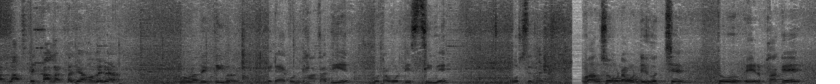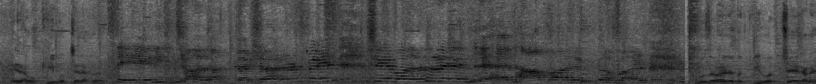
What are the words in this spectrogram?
আর লাস্টে কালারটা যা হবে না তোমরা দেখতেই পাবে। এটা এখন ঢাকা দিয়ে মোটামুটি সিমে কষতে থাকে। মাংস মোটামুটি হচ্ছে তো এর ফাঁকে এরকম কি হচ্ছে দেখো। বুঝতে পেরেছ তো কি হচ্ছে এখানে?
